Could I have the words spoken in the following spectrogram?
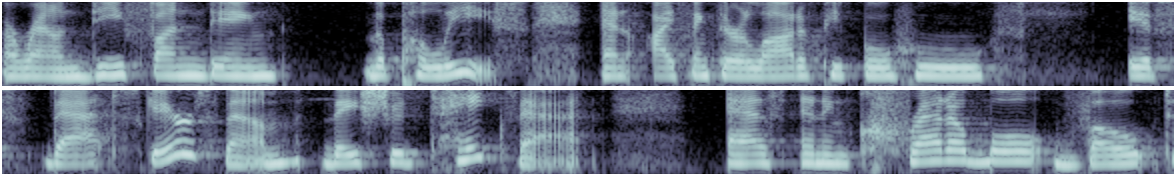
around defunding the police. And I think there are a lot of people who if that scares them, they should take that as an incredible vote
